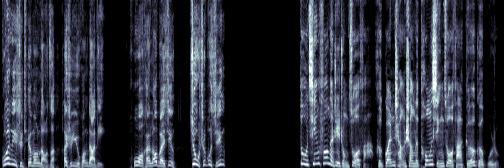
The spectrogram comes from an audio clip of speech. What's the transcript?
管你是天王老子还是玉皇大帝，祸害老百姓就是不行。杜清风的这种做法和官场上的通行做法格格不入，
